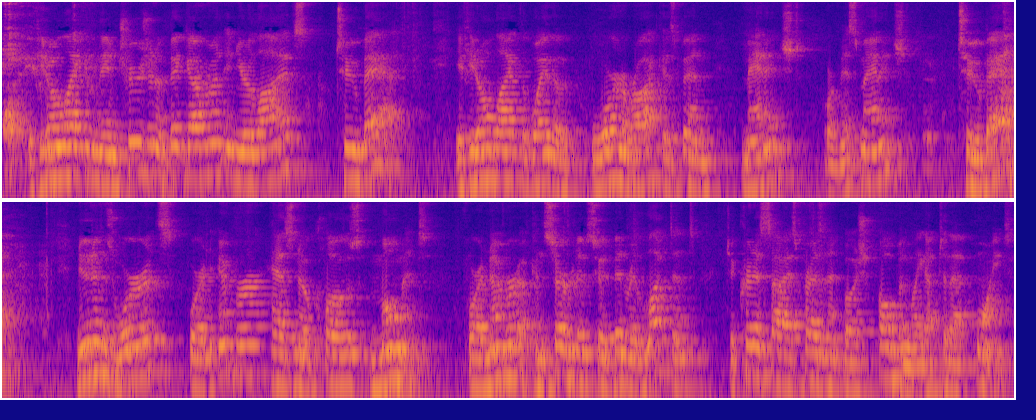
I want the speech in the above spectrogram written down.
If you don't like the intrusion of big government in your lives, too bad. If you don't like the way the war in Iraq has been managed or mismanaged, too bad. Noonan's words were an emperor has no clothes moment for a number of conservatives who had been reluctant to criticize President Bush openly up to that point.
